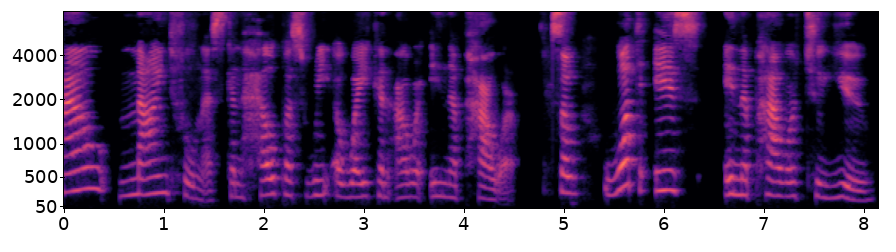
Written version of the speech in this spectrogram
how mindfulness can help us reawaken our inner power. So, what is inner power to you,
